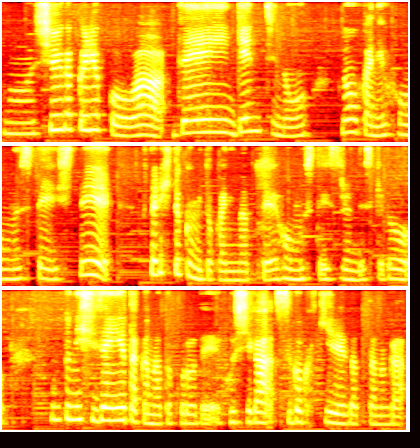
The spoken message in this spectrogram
この修学旅行は全員現地の農家にホームステイして、2人1組とかになってホームステイするんですけど、本当に自然豊かなところで星がすごく綺麗だったのが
